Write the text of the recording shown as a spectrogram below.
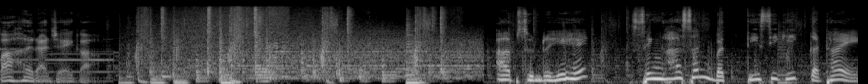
बाहर आ जाएगा। आप सुन रहे हैं सिंहासन बत्तीसी की कथाएँ।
